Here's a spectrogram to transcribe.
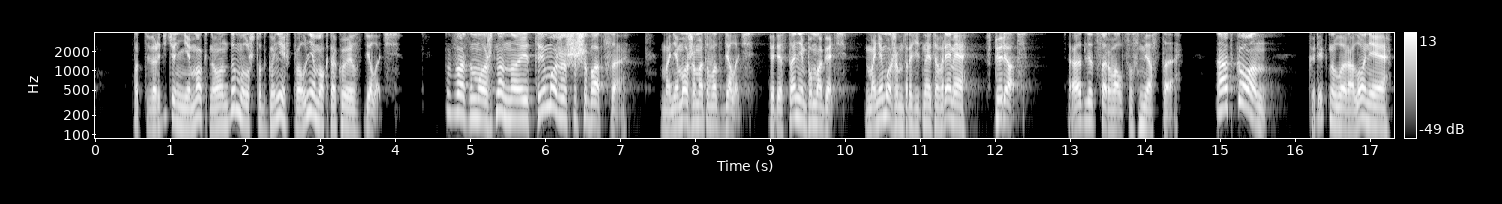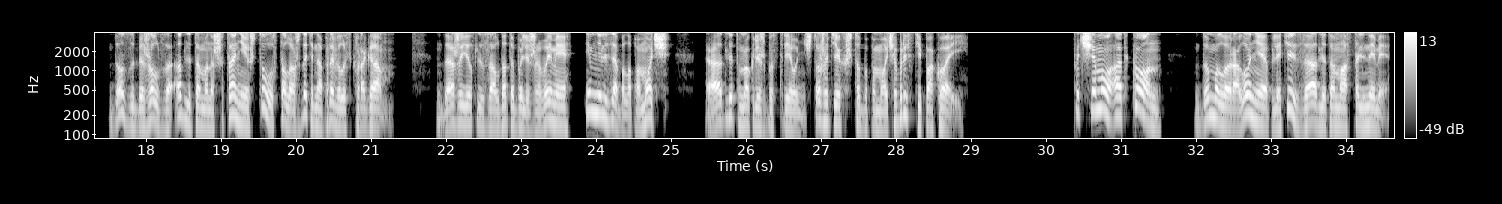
Подтвердить он не мог, но он думал, что Дгуней вполне мог такое сделать. «Возможно, но и ты можешь ошибаться. Мы не можем этого сделать. Перестанем помогать. Мы не можем тратить на это время. Вперед! Адлет сорвался с места. «Откон!» — крикнула Ролония. Дос забежал за Адлетом и на шитании, что устало ждать и направилась к врагам. Даже если солдаты были живыми, им нельзя было помочь. Адлет мог лишь быстрее уничтожить их, чтобы помочь обрести покой. «Почему Откон?» — думала Ролония, плетясь за Адлетом и остальными.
